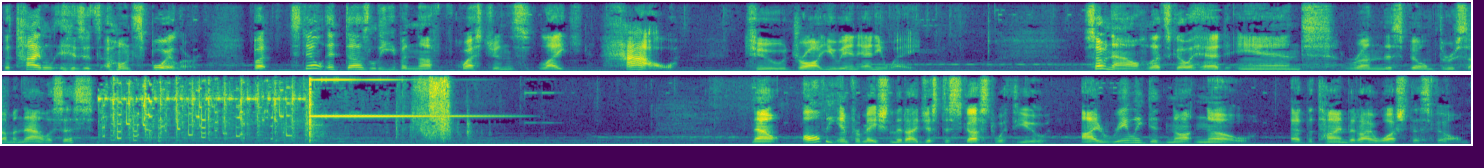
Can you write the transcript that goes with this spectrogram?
The title is its own spoiler. But still, it does leave enough questions like how to draw you in anyway. So now let's go ahead and run this film through some analysis. Now, all the information that I just discussed with you, I really did not know at the time that I watched this film.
